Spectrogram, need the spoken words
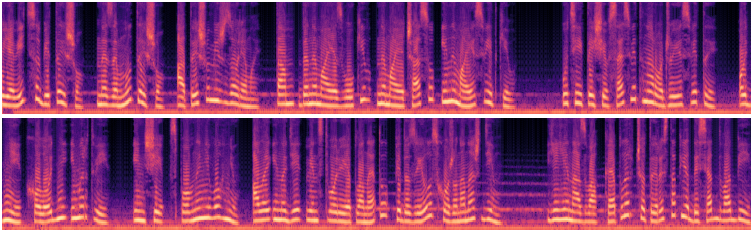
Уявіть собі тишу, не земну тишу, а тишу між зорями, там, де немає звуків, немає часу і немає свідків. У цій тиші Всесвіт народжує світи. Одні холодні і мертві, інші сповнені вогню, але іноді він створює планету, підозріло схожу на наш дім. Її назва Кеплер 452 b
